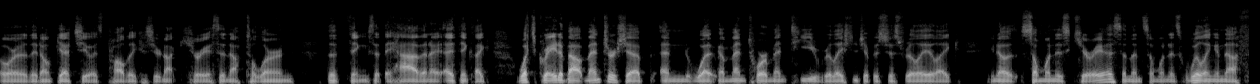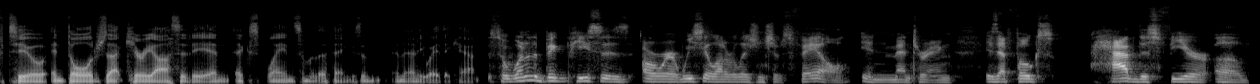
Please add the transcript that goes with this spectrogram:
or they don't get you. It's probably because you're not curious enough to learn the things that they have. And I, I think like what's great about mentorship and what a mentor mentee relationship is just really like, you know, someone is curious and then someone is willing enough to indulge that curiosity and explain some of the things in, in any way they can. So one of the big pieces, are where we see a lot of relationships fail in mentoring, is that folks have this fear of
